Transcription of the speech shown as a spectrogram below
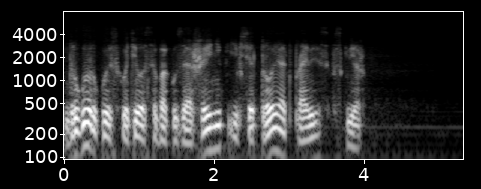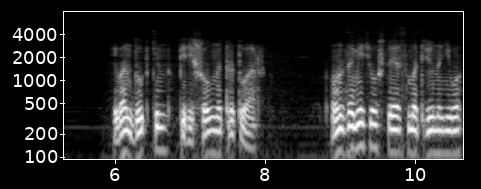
другой рукой схватила собаку за ошейник, и все трое отправились в сквер. Иван Дудкин перешел на тротуар. Он заметил, что я смотрю на него,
